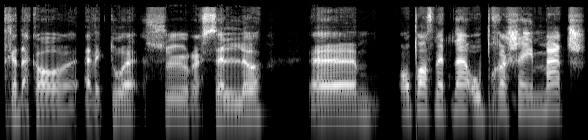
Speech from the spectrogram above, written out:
très d'accord avec toi sur celle-là. on passe maintenant au prochain match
